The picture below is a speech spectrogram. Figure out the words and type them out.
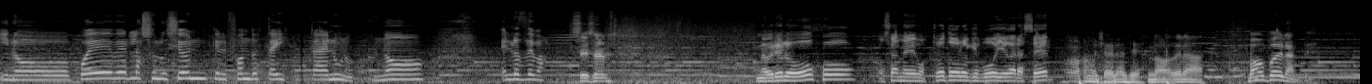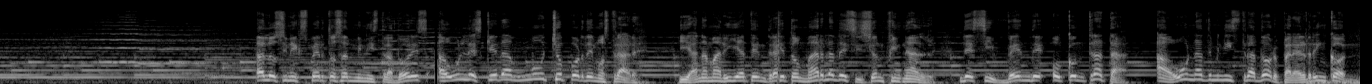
y no puede ver la solución que en el fondo está ahí, está en uno, no en los demás. César. Me abrió los ojos, o sea, me demostró todo lo que puedo llegar a hacer. Muchas gracias. No, de nada. Vamos para adelante. A los inexpertos administradores aún les queda mucho por demostrar y Ana María tendrá que tomar la decisión final de si vende o contrata a un administrador para el rincón.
